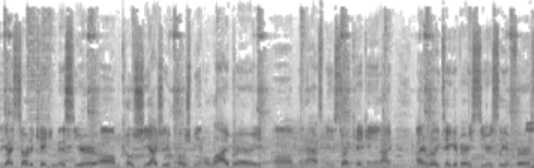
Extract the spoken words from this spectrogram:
Actually, I started kicking this year. Um, Coach Shi actually approached me in the library um, and asked me to start kicking, and I, I didn't really take it very seriously at first.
